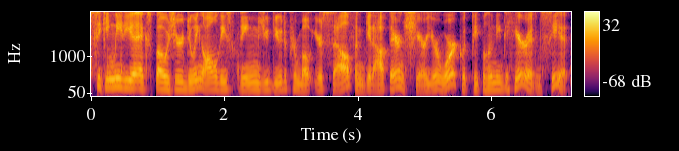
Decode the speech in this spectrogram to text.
seeking media exposure, doing all these things you do to promote yourself and get out there and share your work with people who need to hear it and see it.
